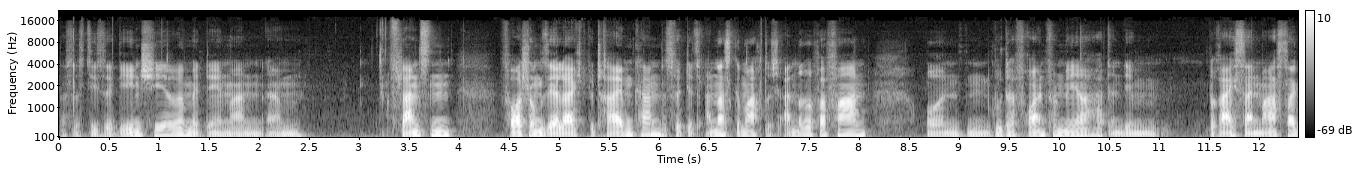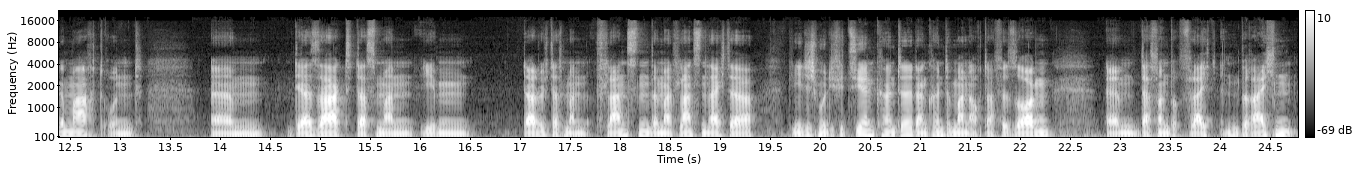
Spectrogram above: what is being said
Das ist diese Genschere, mit der man ähm, Pflanzenforschung sehr leicht betreiben kann. Das wird jetzt anders gemacht durch andere Verfahren. Und ein guter Freund von mir hat in dem Bereich seinen Master gemacht und ähm, der sagt, dass man eben dadurch, dass man Pflanzen, wenn man Pflanzen leichter genetisch modifizieren könnte, dann könnte man auch dafür sorgen, ähm, dass man vielleicht in Bereichen,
